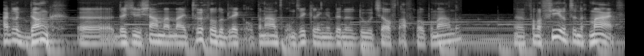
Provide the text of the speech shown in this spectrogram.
hartelijk dank uh, dat jullie samen met mij terug wilden blikken op een aantal ontwikkelingen binnen Doe Het Zelf de afgelopen maanden. vanaf 24 maart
